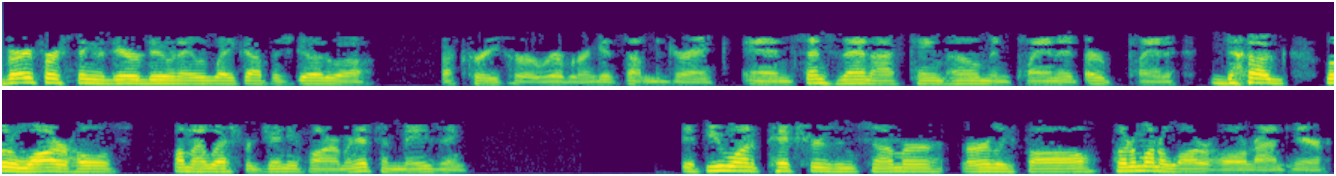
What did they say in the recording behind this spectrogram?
very first thing the deer do when they would wake up is go to a a creek or a river and get something to drink. And since then, I've came home and planted or planted, dug little water holes on my West Virginia farm, and it's amazing. If you want pictures in summer, early fall, put them on a water hole around here.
